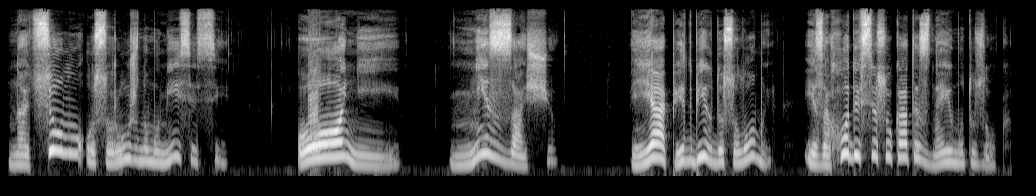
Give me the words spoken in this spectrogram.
на цьому осоружному місяці? О, ні! Ні за що. Я підбіг до соломи і заходився шукати з нею мотузок.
